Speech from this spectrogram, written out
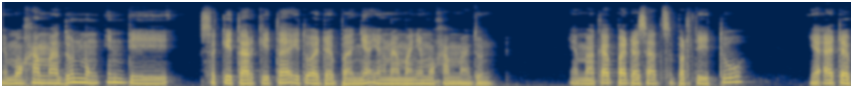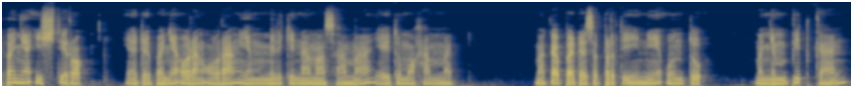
ya Muhammadun mungkin di sekitar kita itu ada banyak yang namanya Muhammadun Ya, maka pada saat seperti itu, ya ada banyak istirok. Ya, ada banyak orang-orang yang memiliki nama sama, yaitu Muhammad. Maka pada seperti ini, untuk menyempitkan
